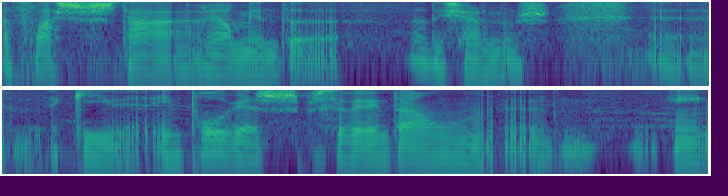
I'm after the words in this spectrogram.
a Flash está realmente a, a deixar-nos uh, aqui em pulgas para saber então uh, quem,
